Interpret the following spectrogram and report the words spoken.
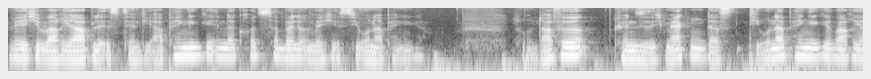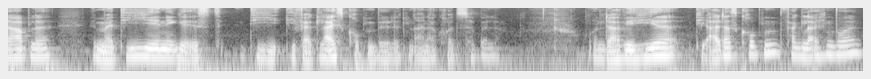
welche Variable ist denn die abhängige in der Kreuztabelle und welche ist die unabhängige. So, und dafür können Sie sich merken, dass die unabhängige Variable immer diejenige ist, die die Vergleichsgruppen bildet in einer Kreuztabelle. Und da wir hier die Altersgruppen vergleichen wollen,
